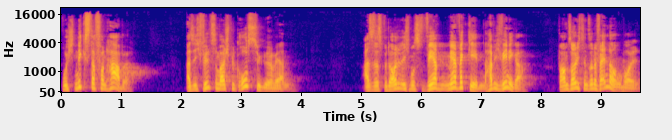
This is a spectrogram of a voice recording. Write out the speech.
wo ich nichts davon habe. Also ich will zum Beispiel großzügiger werden. Also das bedeutet, ich muss mehr weggeben. Da habe ich weniger. Warum soll ich denn so eine Veränderung wollen?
